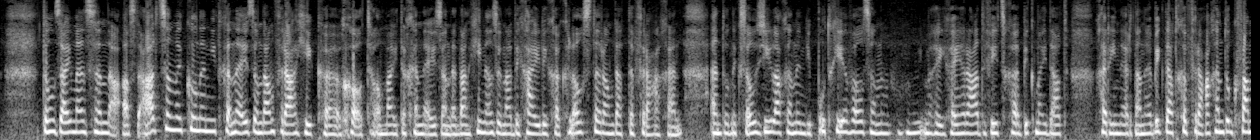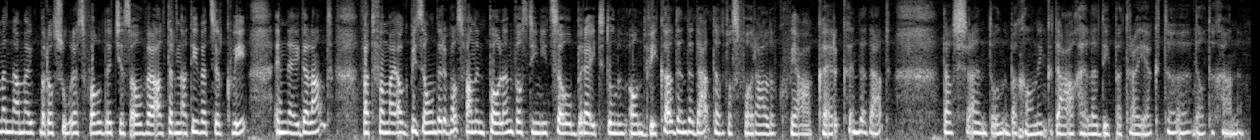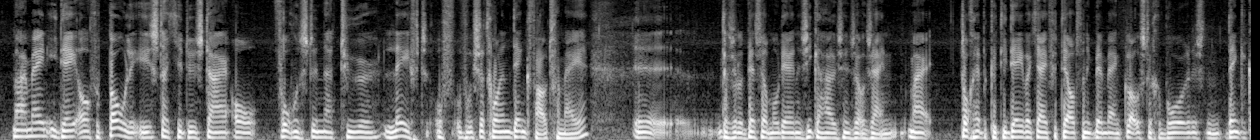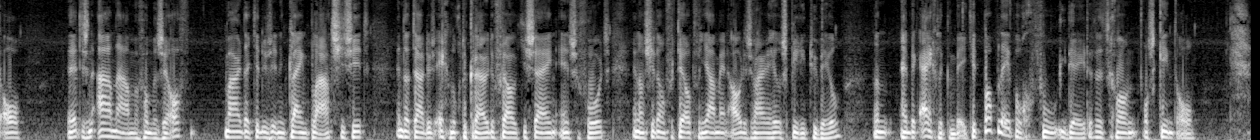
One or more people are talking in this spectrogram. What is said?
Toen zei mensen, nou, als de artsen mij kunnen niet genezen, dan vraag ik uh, God om mij te genezen. En dan gingen ze naar de heilige klooster om dat te vragen. En toen ik zo zielig in die was en geen raadfiets heb ik mij dat herinnerd. Dan heb ik dat gevraagd en toen kwamen naar mijn brochures foldertjes over alternatieve circuit in Nederland. Wat voor mij ook bijzonder was, van in Polen was die niet zo breed toen ontwikkeld inderdaad. Dat was vooral ja, kerk inderdaad. Dat, en toen begon ik daar hele diepe traject uh, te gaan. Maar mijn idee over Polen is dat je dus daar al volgens de natuur leeft. Of, of is dat gewoon een denkfout van mij? Hè? Uh, er zullen best wel moderne ziekenhuizen en zo zijn. Maar toch heb ik het idee wat jij vertelt van ik ben bij een klooster geboren. Dus dan denk ik al, het is een aanname van mezelf. Maar dat je dus in een klein plaatsje zit. En dat daar dus echt nog de kruidenvrouwtjes zijn enzovoort. En als je dan vertelt van ja mijn ouders waren heel spiritueel. Dan heb ik eigenlijk een beetje het paplepelgevoel idee. Dat het gewoon als kind al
